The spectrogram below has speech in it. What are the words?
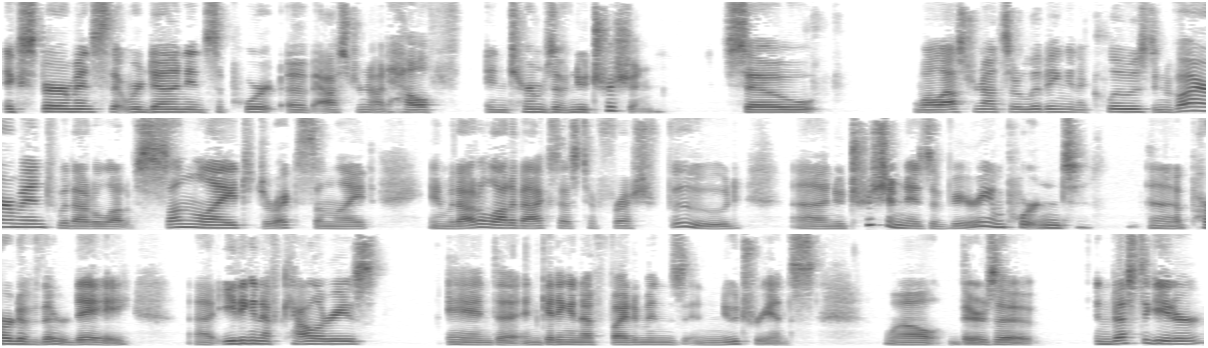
experiments that were done in support of astronaut health in terms of nutrition. So, while astronauts are living in a closed environment without a lot of sunlight, direct sunlight, and without a lot of access to fresh food, uh, nutrition is a very important uh, part of their day. Uh, eating enough calories and uh, and getting enough vitamins and nutrients. Well, there's a investigator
